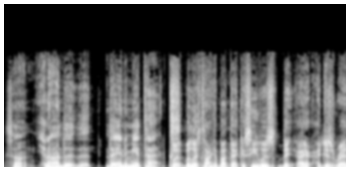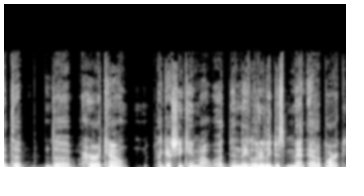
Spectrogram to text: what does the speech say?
So you know the the, the enemy attacks. But but let's talk Right. about that because he was. The, I I just read the the her account. I guess she came out uh, and they literally just met at a park.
